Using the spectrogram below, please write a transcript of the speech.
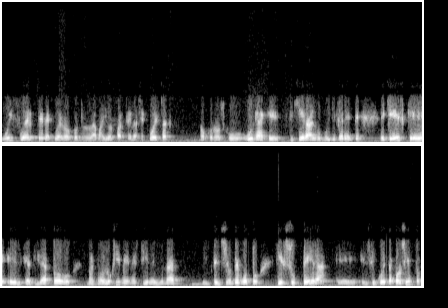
muy fuerte de acuerdo con la mayor parte de las encuestas. No conozco una que dijera algo muy diferente, eh, que es que el candidato Manolo Jiménez tiene una intención de voto que supera eh, el 50%.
